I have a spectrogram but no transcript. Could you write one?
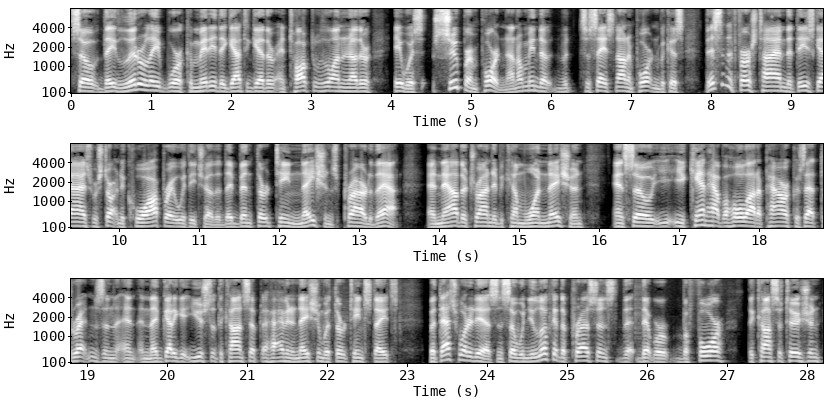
So they literally were a committee. that got together and talked with one another. It was super important. I don't mean to, to say it's not important because this is the first time that these guys were starting to cooperate with each other. They've been 13 nations prior to that. And now they're trying to become one nation. And so you, you, can't have a whole lot of power because that threatens, and, and, and they've got to get used to the concept of having a nation with 13 states. But that's what it is. And so when you look at the presidents that, that were before the Constitution,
